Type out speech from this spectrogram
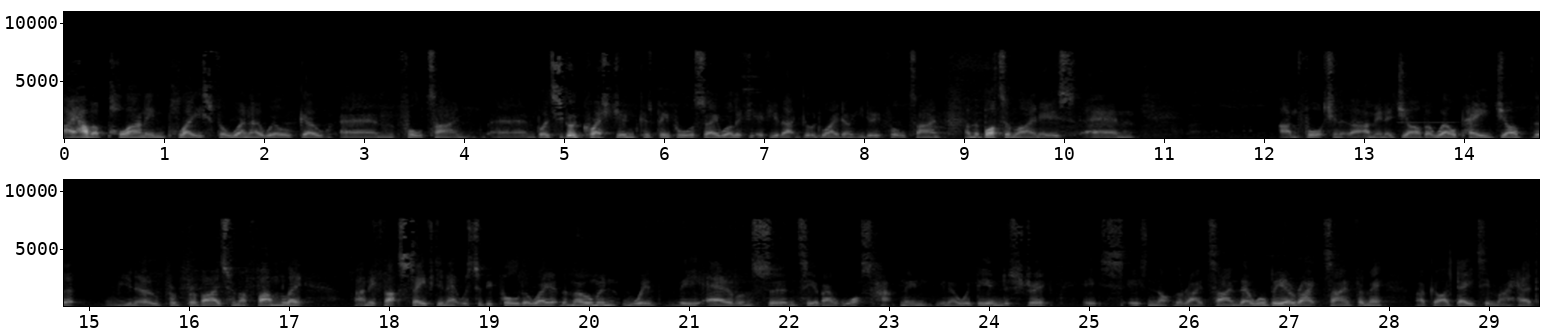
I have a plan in place for when I will go um, full time. Um, but it's a good question because people will say, well, if, if, you're that good, why don't you do it full time? And the bottom line is, um, I'm fortunate that I'm in a job, a well-paid job that you know pr- provides for my family. And if that safety net was to be pulled away at the moment, with the air of uncertainty about what's happening, you know, with the industry, it's it's not the right time. There will be a right time for me. I've got a date in my head,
